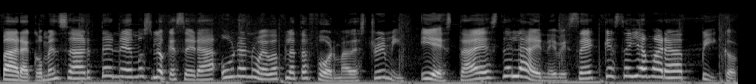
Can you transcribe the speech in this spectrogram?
Para comenzar, tenemos lo que será una nueva plataforma de streaming, y esta es de la NBC que se llamará Peacock.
